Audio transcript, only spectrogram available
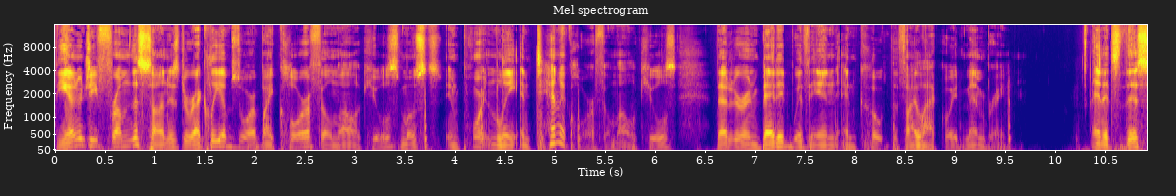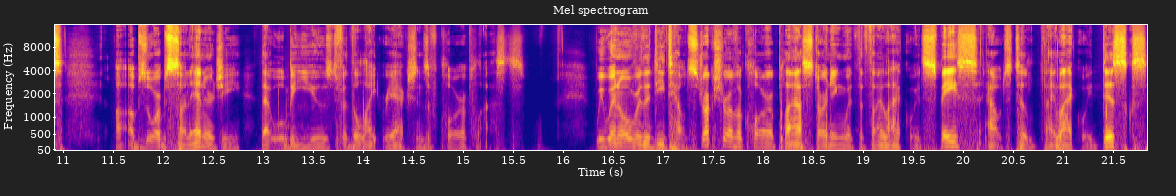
The energy from the sun is directly absorbed by chlorophyll molecules, most importantly antenna chlorophyll molecules, that are embedded within and coat the thylakoid membrane. And it's this uh, absorbed sun energy that will be used for the light reactions of chloroplasts. We went over the detailed structure of a chloroplast, starting with the thylakoid space, out to thylakoid discs,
